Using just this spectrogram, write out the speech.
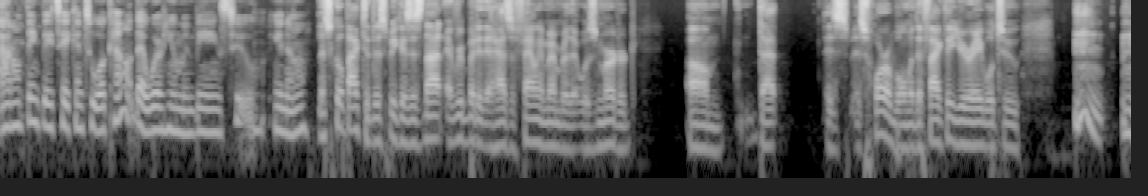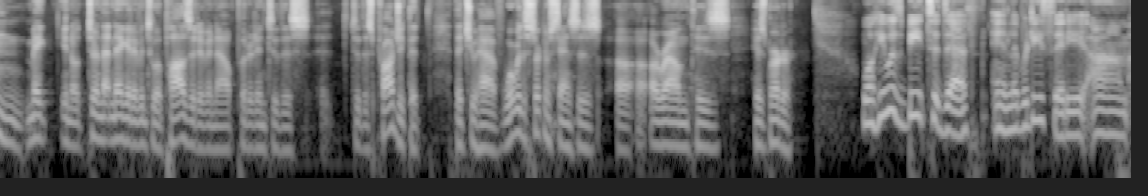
i don't think they take into account that we're human beings too you know? Let's go back to this because it's not everybody that has a family member that was murdered. Um, that is is horrible. But the fact that you're able to make you know turn that negative into a positive and now put it into this to this project that that you have. What were the circumstances uh, around his his murder? Well, he was beat to death in Liberty City. Um,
